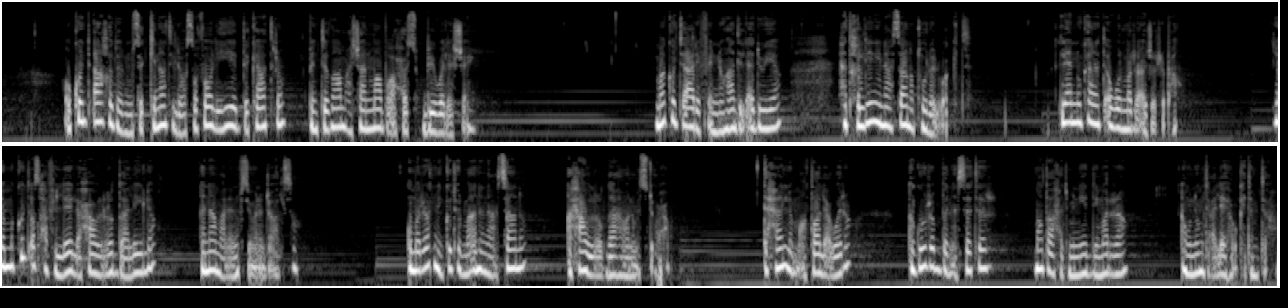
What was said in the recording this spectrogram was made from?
وكنت آخذ المسكنات اللي وصفوا لي هي الدكاترة بانتظام عشان ما أبغى أحس بي ولا شيء. ما كنت أعرف إنه هذه الأدوية هتخليني نعسانة طول الوقت لأنه كانت أول مرة أجربها. لما كنت أصحى في الليل أحاول أرد على ليلى أنام على نفسي وأنا جالسة. ومرات من كتر ما أنا نعسانة أحاول أرضعها وأنا مسدوحة دحين لما أطالع ورا أقول ربنا ستر ما طاحت من يدي مرة أو نمت عليها وكتمتها.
